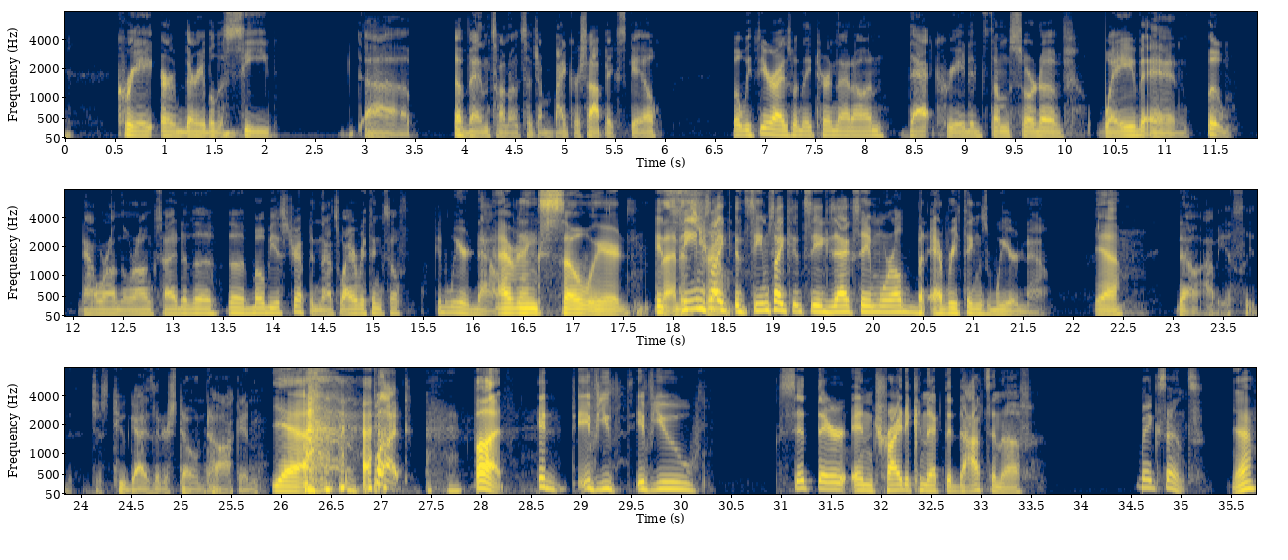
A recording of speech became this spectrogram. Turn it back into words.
create or they're able to see uh events on a, such a microscopic scale but we theorize when they turned that on that created some sort of wave and boom now we're on the wrong side of the the Mobius strip and that's why everything's so fucking weird now Everything's so weird. it That seems like it seems like it's the exact same world but everything's weird now Yeah. no obviously this is just two guys that are stone talking Yeah. but but it if you if you sit there and try to connect the dots enough makes sense yeah.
